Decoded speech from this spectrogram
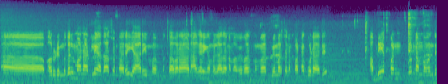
அவருடைய முதல் மாநாட்டிலே அதான் சொன்னாரு யாரையும் தவறா நாகரிகம் இல்லாத நம்ம விமர்- விமர்- விமர்சனம் பண்ணக்கூடாது. அப்படியே பண்ணணும் நம்ம வந்து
